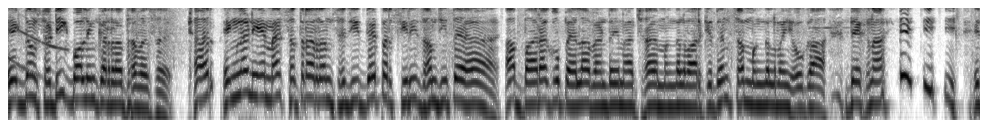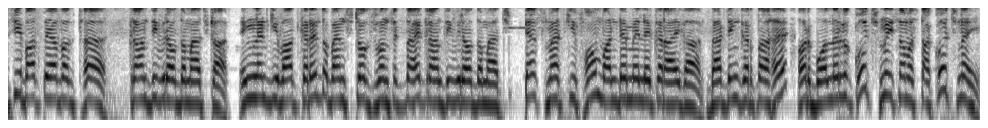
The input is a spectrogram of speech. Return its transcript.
एकदम सटीक बॉलिंग कर रहा था वैसे। खैर, इंग्लैंड ये मैच सत्रह रन से जीत गए, पर सीरीज़ हम जीते हैं। अब बारह को पहला वनडे मैच है, मंगलवार के दिन सब मंगलमय होगा। देखना। इसी बात पे अब वक्त है क्रांतिवीर ऑफ़ द मैच का। इंग्लैंड की बात करें तो बेन स्टोक्स बन सकता है Krantiveer of the match. Test match की फॉर्म वनडे में लेकर आएगा। बैटिंग करता है और बॉलर को कुछ नहीं समझता, कुछ नहीं।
